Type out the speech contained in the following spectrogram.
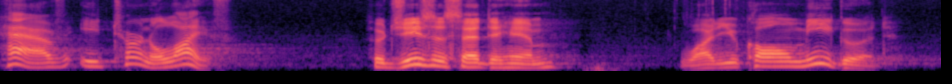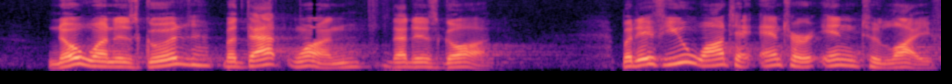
have eternal life? So Jesus said to him, Why do you call me good? No one is good but that one that is God. But if you want to enter into life,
